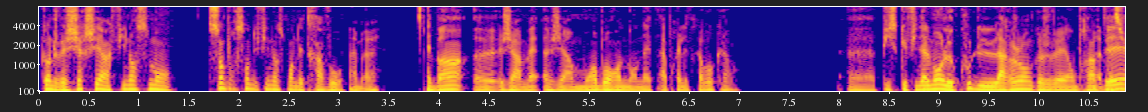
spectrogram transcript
Quand je vais chercher un financement 100% du financement des travaux Ah bah ouais. eh ben, euh, j'ai un, un moins bon rendement net après les travaux qu'avant. Euh, puisque finalement, le coût de l'argent que je vais emprunter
